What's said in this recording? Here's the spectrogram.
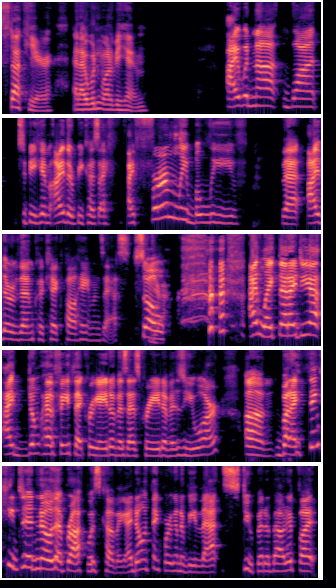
stuck here, and I wouldn't want to be him. I would not want to be him either because I I firmly believe that either of them could kick Paul Heyman's ass. So I like that idea. I don't have faith that creative is as creative as you are. Um, but I think he did know that Brock was coming. I don't think we're going to be that stupid about it. But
